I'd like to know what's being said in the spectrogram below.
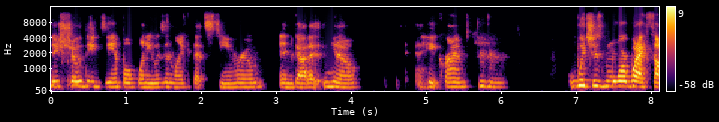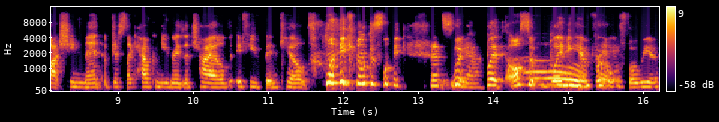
they showed the example of when he was in like that steam room and got it, you know, hate crimes, Mhm. Which is more what I thought she meant of just like how can you raise a child if you've been killed? like it was like, that's what- yeah but also blaming Oh, him for okay. homophobia.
